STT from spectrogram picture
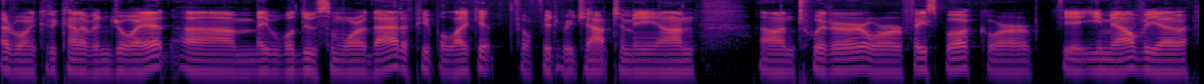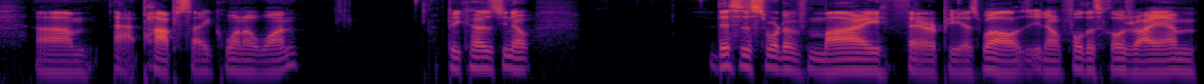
everyone could kind of enjoy it. Um, maybe we'll do some more of that. If people like it, feel free to reach out to me on on Twitter or Facebook or via email via um, at PopPsych101 because you know this is sort of my therapy as well. You know, full disclosure, I am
